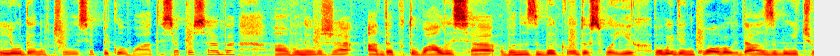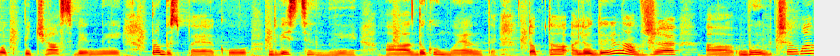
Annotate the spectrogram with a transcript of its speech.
люди навчилися піклуватися про себе. Вони вже адаптувалися, вони звикли до своїх поведінкових да, звичок під час війни, про безпеку, дві стіни, документи. Тобто людина вже вивчила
